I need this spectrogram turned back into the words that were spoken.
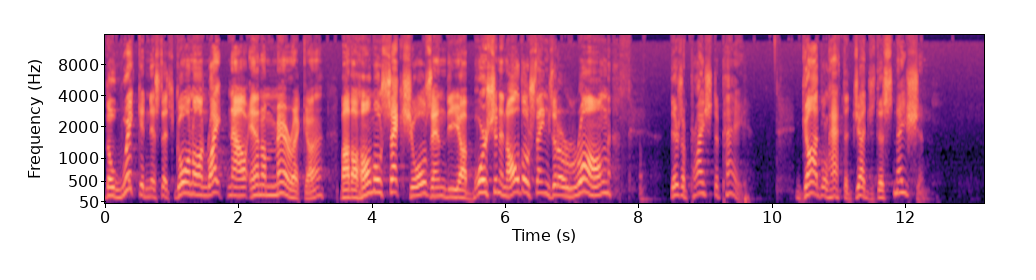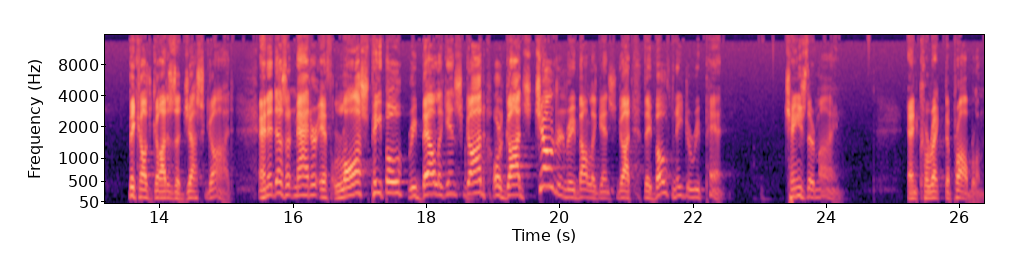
The wickedness that's going on right now in America by the homosexuals and the abortion and all those things that are wrong, there's a price to pay. God will have to judge this nation because God is a just God. And it doesn't matter if lost people rebel against God or God's children rebel against God, they both need to repent, change their mind, and correct the problem.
